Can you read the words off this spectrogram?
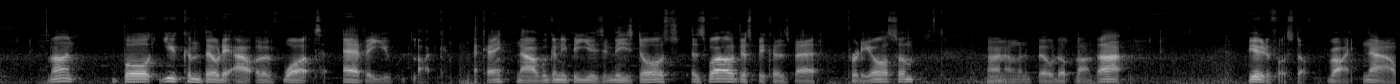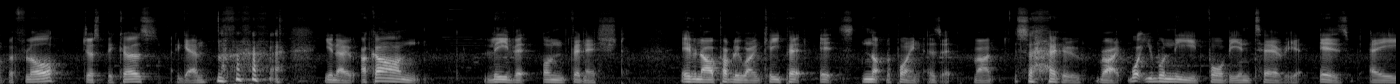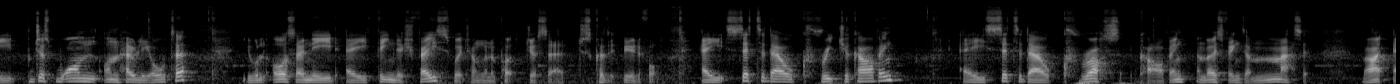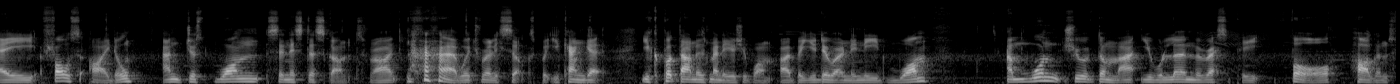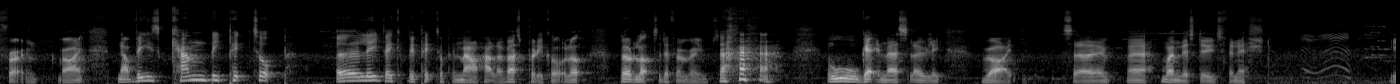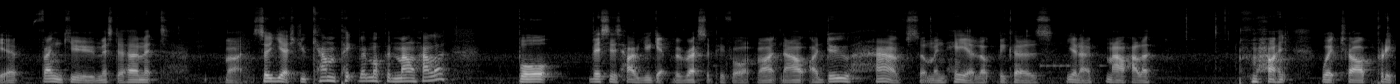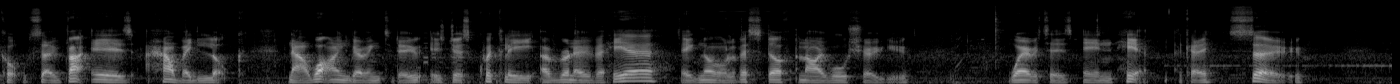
right? But you can build it out of whatever you would like. Okay, now we're going to be using these doors as well, just because they're pretty awesome. And I'm going to build up like that. Beautiful stuff. Right, now the floor, just because, again, you know, I can't leave it unfinished even though I probably won't keep it, it's not the point, is it? Right. So, right, what you will need for the interior is a just one unholy altar. You will also need a fiendish face, which I'm going to put just there, just because it's beautiful. A citadel creature carving, a citadel cross carving, and those things are massive. Right, a false idol, and just one sinister sconce, right? Which really sucks, but you can get, you can put down as many as you want, right? But you do only need one. And once you have done that, you will learn the recipe for Hargon's Throne, right? Now, these can be picked up early. They can be picked up in Malhalla. That's pretty cool. Look, build lots of different rooms. Ooh, getting there slowly. Right, so uh, when this dude's finished. Yeah, thank you, Mr. Hermit. Right, so yes, you can pick them up in Malhalla, but this is how you get the recipe for it, right? Now, I do have some in here, look, because, you know, Malhalla, right, which are pretty cool. So that is how they look. Now, what I'm going to do is just quickly uh, run over here, ignore all of this stuff, and I will show you where it is in here, okay? So,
